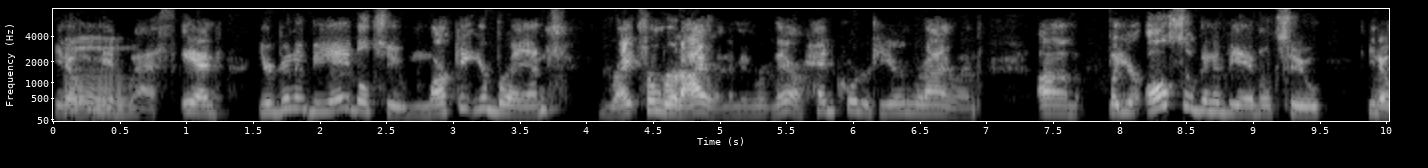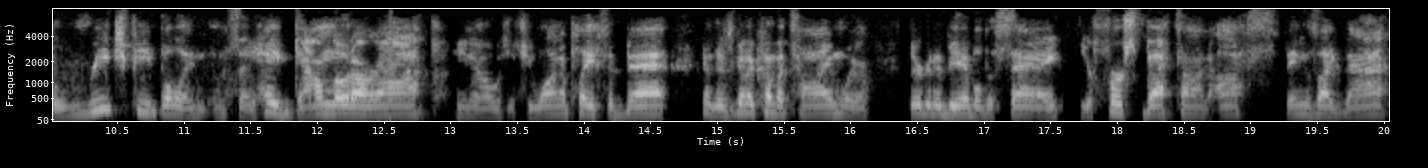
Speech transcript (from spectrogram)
you know mm. Midwest, and you're going to be able to market your brand right from Rhode Island. I mean, they are headquartered here in Rhode Island, um, but you're also going to be able to you know, reach people and, and say, hey, download our app. You know, if you want to place a bet, you know, there's going to come a time where they're going to be able to say your first bet's on us, things like that.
